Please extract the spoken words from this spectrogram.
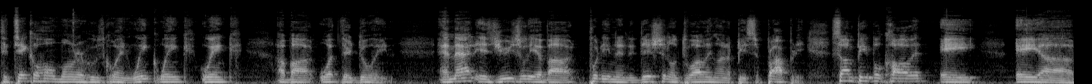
to take a homeowner who's going wink, wink, wink about what they're doing. And that is usually about putting an additional dwelling on a piece of property. Some people call it a a uh,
